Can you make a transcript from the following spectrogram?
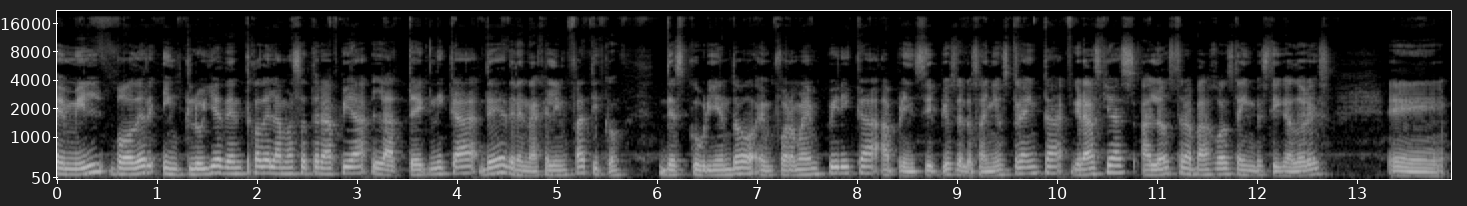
Emil Boder incluye dentro de la masoterapia la técnica de drenaje linfático, descubriendo en forma empírica a principios de los años 30 gracias a los trabajos de investigadores eh,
